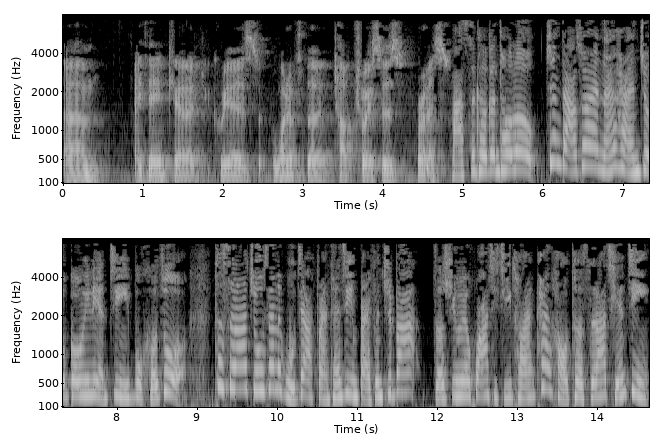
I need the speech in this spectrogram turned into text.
Um, I think uh, Korea is one of the top choices for us. 马斯克更透露，正打算和南韩就供应链进一步合作。特斯拉周三的股价反弹近百分之八， 则是因为花旗集团看好特斯拉前景，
